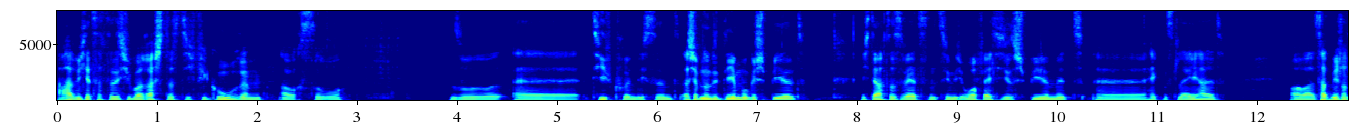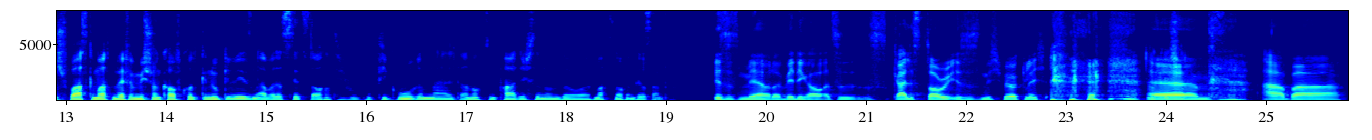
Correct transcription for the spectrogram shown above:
Hat mich jetzt tatsächlich überrascht, dass die Figuren auch so, so äh, tiefgründig sind. Also ich habe nur die Demo gespielt. Ich dachte, das wäre jetzt ein ziemlich oberflächliches Spiel mit äh, Hack and Slay halt. Aber es hat mir schon Spaß gemacht und wäre für mich schon Kaufgrund genug gewesen. Aber dass jetzt auch noch die Figuren halt auch noch sympathisch sind und so, macht es noch interessanter. Ist es mehr oder weniger. Also, geile Story ist es nicht wirklich. Okay, ähm, aber,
